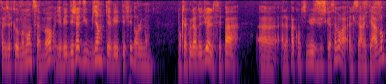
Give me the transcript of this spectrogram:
Ça veut dire qu'au moment de sa mort, il y avait déjà du bien qui avait été fait dans le monde. Donc la colère de Dieu, elle n'a pas, euh, pas continué jusqu'à sa mort, elle s'est arrêtée avant.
